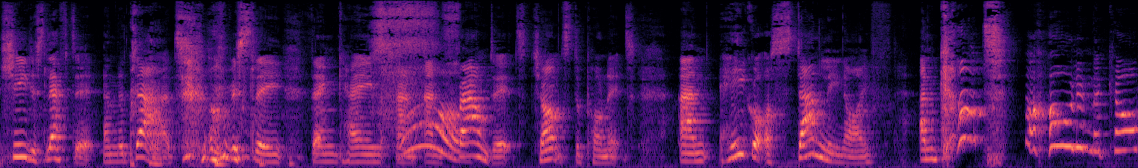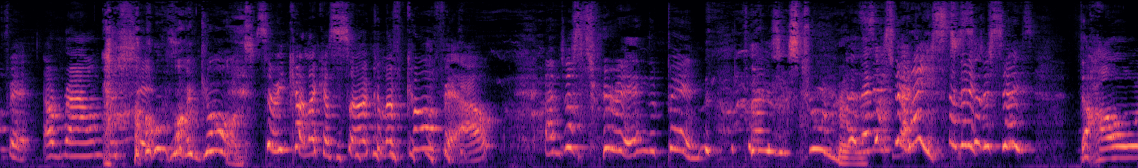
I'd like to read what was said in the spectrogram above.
she just left it, and the dad obviously then came and, and oh. found it, chanced upon it, and he got a Stanley knife and cut a hole in the carpet around the oh shit. Oh my god! So he cut like a circle of carpet out and just threw it in the bin. That is extraordinary. And then, it said, and then it just says, the hole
